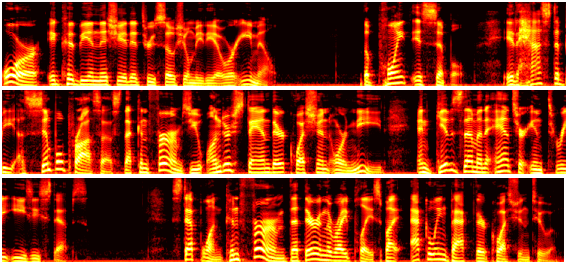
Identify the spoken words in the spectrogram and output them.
or it could be initiated through social media or email. The point is simple. It has to be a simple process that confirms you understand their question or need and gives them an answer in three easy steps. Step one confirm that they're in the right place by echoing back their question to them.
